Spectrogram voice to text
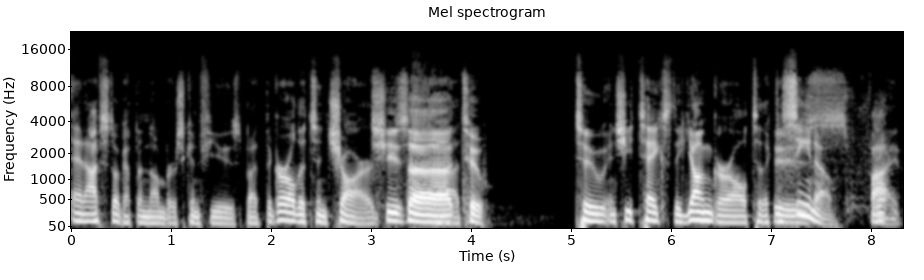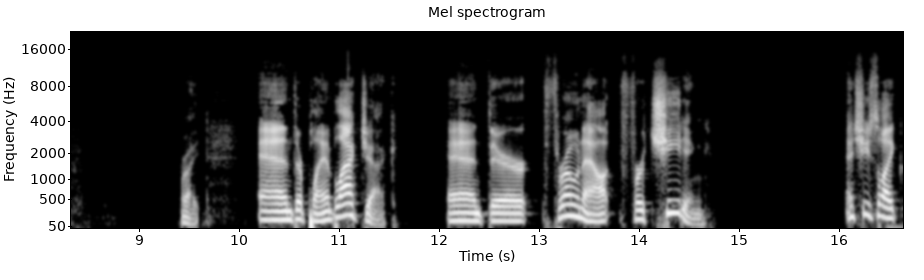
and I've still got the numbers confused, but the girl that's in charge, She's uh, Uh, two too, and she takes the young girl to the who's casino. five. Right. And they're playing blackjack and they're thrown out for cheating. And she's like,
